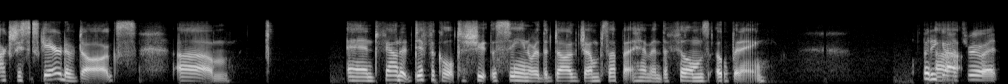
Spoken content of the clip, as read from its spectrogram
actually scared of dogs um, and found it difficult to shoot the scene where the dog jumps up at him in the film's opening. But he got uh, through it.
